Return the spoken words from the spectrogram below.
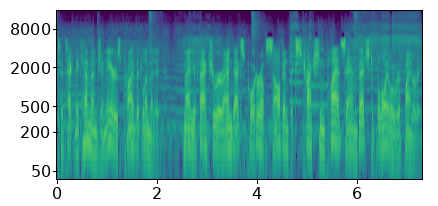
to Technochem Engineers Private Limited, manufacturer and exporter of solvent extraction plants and vegetable oil refinery.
